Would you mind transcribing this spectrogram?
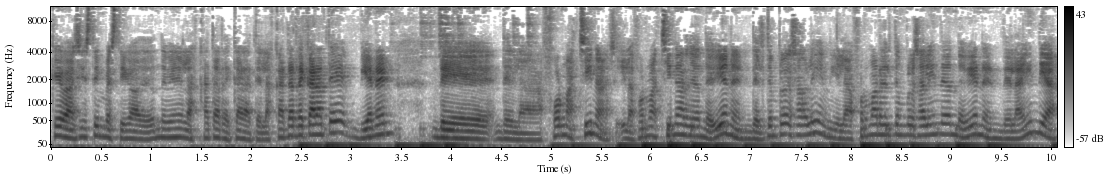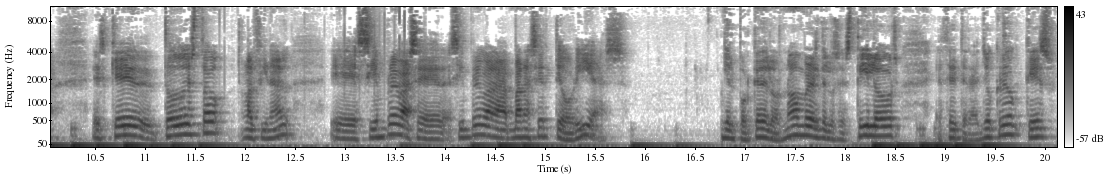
Si está investigado. ¿De dónde vienen las katas de karate? Las katas de karate vienen de, de las formas chinas. ¿Y las formas chinas de dónde vienen? Del templo de Shaolin. ¿Y las formas del templo de Shaolin de dónde vienen? De la India. Es que todo esto, al final, eh, siempre va a ser. Siempre va, van a ser teorías. Y el porqué de los nombres, de los estilos, etcétera. Yo creo que es.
